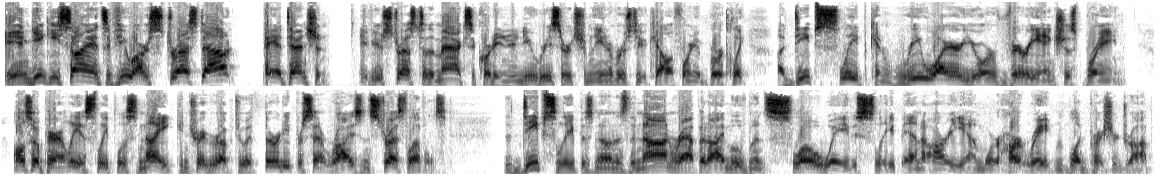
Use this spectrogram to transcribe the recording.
In geeky science, if you are stressed out, pay attention. If you're stressed to the max, according to new research from the University of California, Berkeley, a deep sleep can rewire your very anxious brain. Also, apparently, a sleepless night can trigger up to a 30% rise in stress levels. The deep sleep is known as the non rapid eye movement slow wave sleep, NREM, where heart rate and blood pressure drop.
